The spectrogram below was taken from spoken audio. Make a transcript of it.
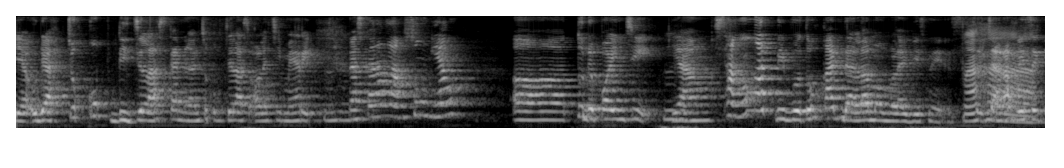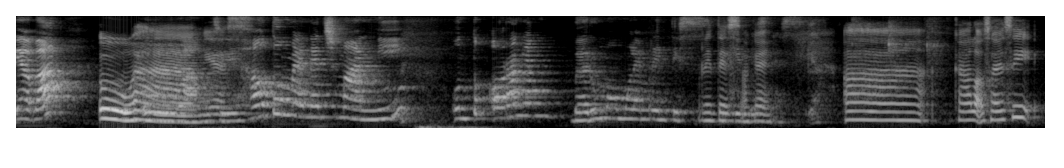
ya udah cukup dijelaskan dengan cukup jelas oleh Cimeri. Mm-hmm. Nah, sekarang langsung yang uh, to the point sih, mm-hmm. yang sangat dibutuhkan dalam memulai bisnis. Aha. Secara fisiknya apa? Uang. Uang yes. sih. How to manage money untuk orang yang baru mau mulai merintis. Merintis, oke. Okay. Ya. Uh, kalau saya sih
